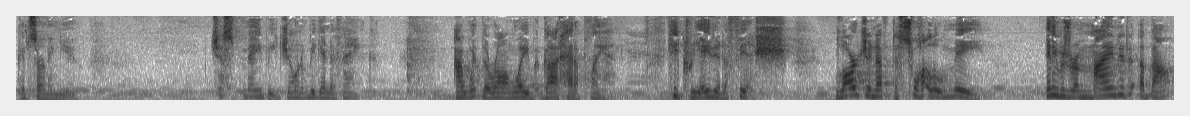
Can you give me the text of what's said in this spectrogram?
concerning you. Just maybe Jonah began to think, I went the wrong way, but God had a plan. He created a fish large enough to swallow me. And he was reminded about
